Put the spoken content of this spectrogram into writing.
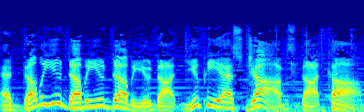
at www.upsjobs.com.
